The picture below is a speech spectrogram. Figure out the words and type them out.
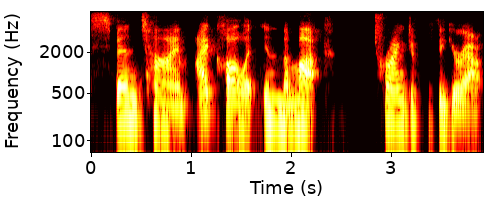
spend time, I call it in the muck, trying to figure out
